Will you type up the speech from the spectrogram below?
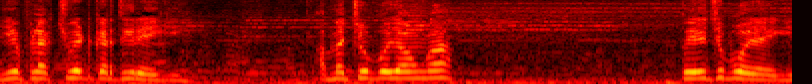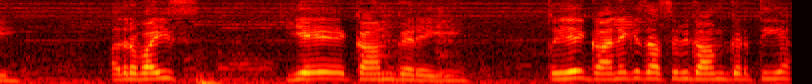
ये फ्लक्चुएट करती रहेगी। अब मैं चुप हो जाऊँगा तो ये चुप हो जाएगी। अदरवाइज़ ये काम करेगी। तो ये गाने के हिसाब से भी काम करती है।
